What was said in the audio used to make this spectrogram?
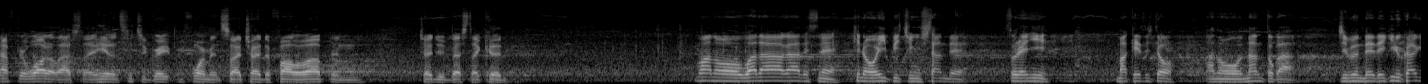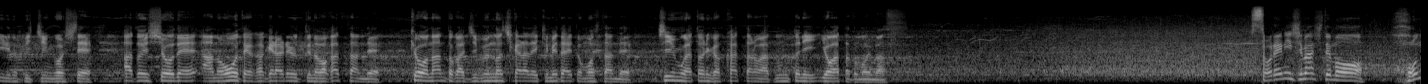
after Wada last night. He had such a great performance, so I tried to follow up and try to do the best I could. まあ、あの和田がですね昨日いいピッチングしたんでそれに負けずとあのなんとか自分でできる限りのピッチングをしてあと1勝であの王手がかけられるっていうのは分かってたんで今日なんとか自分の力で決めたいと思ってたんでチームがとにかく勝ったのが本当に良かったと思います。それにしましても本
